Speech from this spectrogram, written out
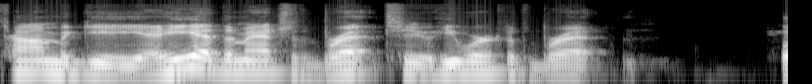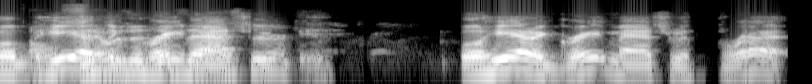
Tom Magee. Yeah, he had the match with Bret too. He worked with Bret. Well, he and had it a was a great match. Well, he had a great match with Bret.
